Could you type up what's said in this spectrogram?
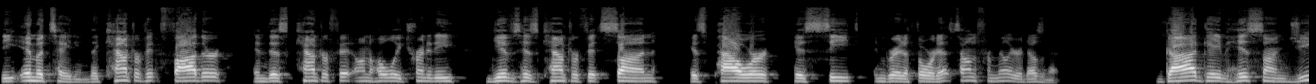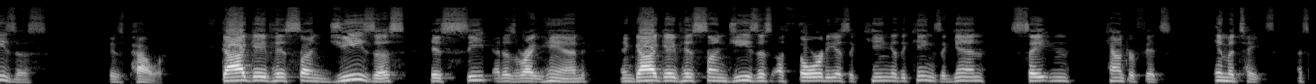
the imitating. The counterfeit father in this counterfeit unholy trinity gives his counterfeit son his power, his seat, and great authority. That sounds familiar, doesn't it? God gave his son Jesus his power. God gave his son Jesus his seat at his right hand, and God gave his son Jesus authority as the king of the kings. Again, Satan counterfeits, imitates. That's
